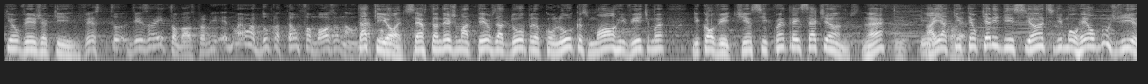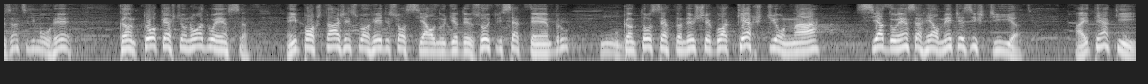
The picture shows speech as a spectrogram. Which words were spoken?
que eu vejo aqui. diz aí, Tom Barros, para mim, não é uma dupla tão famosa, não. Tá né? aqui, olha. Sertanejo Matheus, da dupla com Lucas, morre vítima de Covid. Tinha 57 anos, né? Isso, aí aqui correto. tem o que ele disse antes de morrer, alguns dias antes de morrer. Cantor questionou a doença. Em postagem em sua rede social no dia 18 de setembro, hum. o cantor sertanejo chegou a questionar se a doença realmente existia. Aí tem aqui,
